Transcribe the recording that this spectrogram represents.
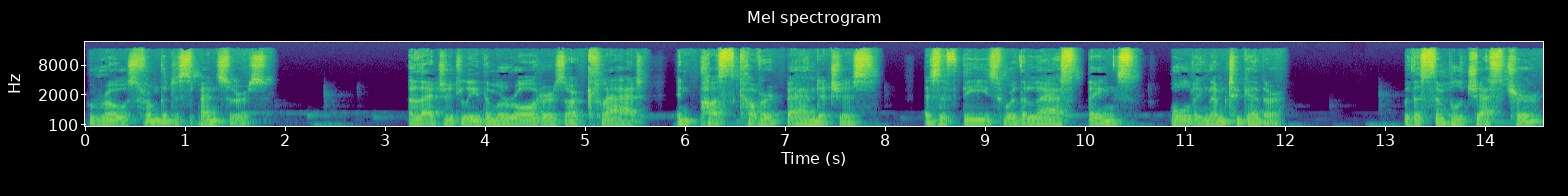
who rose from the dispensers. Allegedly, the marauders are clad in pus covered bandages, as if these were the last things holding them together. With a simple gesture,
